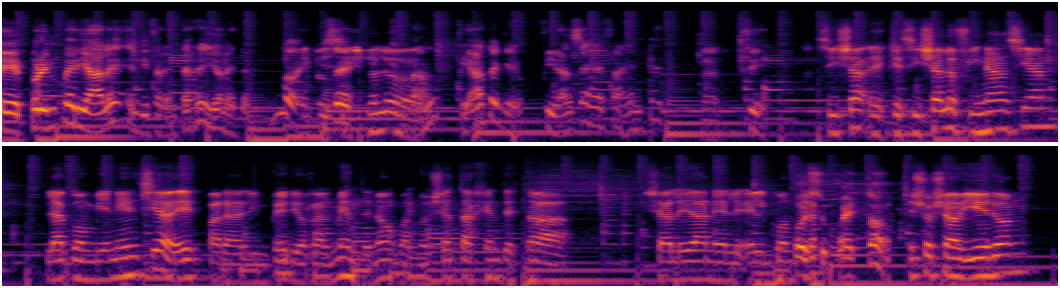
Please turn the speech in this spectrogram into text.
eh, proimperiales en diferentes regiones del mundo. Entonces, fíjate que financian a esa gente. Sí. Si ya, es que si ya lo financian, la conveniencia es para el imperio realmente, ¿no? Cuando ya esta gente está ya le dan el, el Por supuesto. Ellos ya vieron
